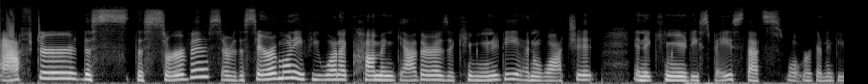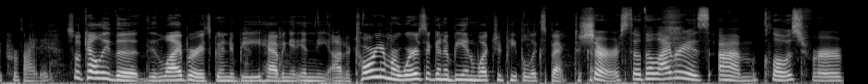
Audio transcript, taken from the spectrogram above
after the the service or the ceremony, if you want to come and gather as a community and watch it in a community space, that's what we're going to be providing. So Kelly, the the library is going to be having it in the auditorium, or where's it going to be, and what should people expect to come? Sure. So the library is um, closed for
